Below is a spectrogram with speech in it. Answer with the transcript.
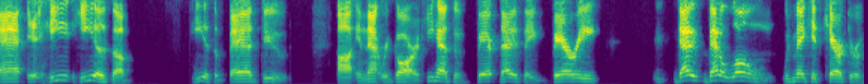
It, he he is a he is a bad dude uh, in that regard. He has a very that is a very that that alone would make his character a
